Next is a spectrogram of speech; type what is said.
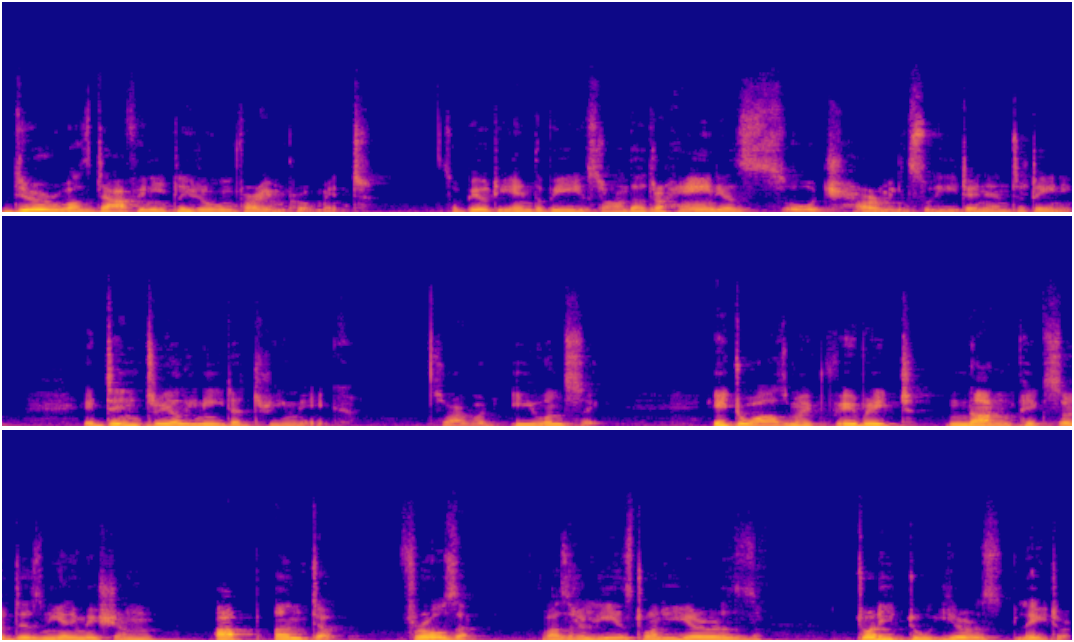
there was definitely room for improvement. So Beauty and the Beast, on the other hand, is so charming, sweet, and entertaining. It didn't really need a remake. So I would even say it was my favorite non-Pixar Disney animation up until Frozen was released 20 years, 22 years later.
